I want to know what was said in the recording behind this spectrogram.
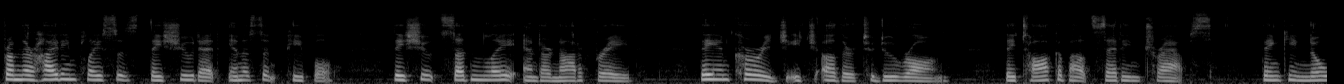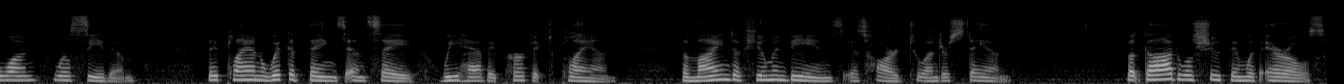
From their hiding places they shoot at innocent people they shoot suddenly and are not afraid. They encourage each other to do wrong. They talk about setting traps, thinking no one will see them. They plan wicked things and say, We have a perfect plan. The mind of human beings is hard to understand. But God will shoot them with arrows.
